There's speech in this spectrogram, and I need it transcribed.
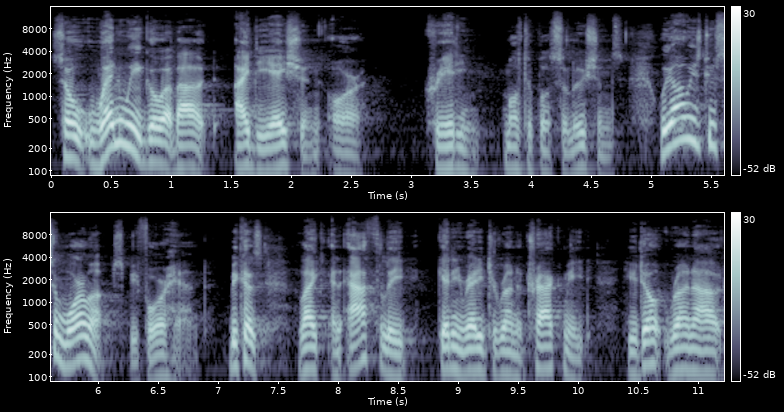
So when we go about ideation or creating multiple solutions, we always do some warm-ups beforehand. Because like an athlete getting ready to run a track meet, you don't run out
